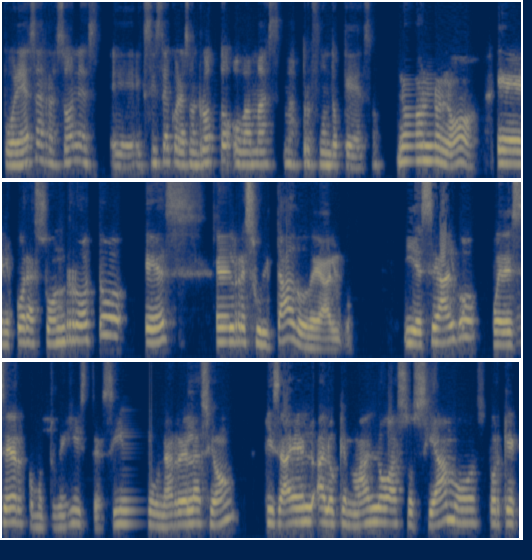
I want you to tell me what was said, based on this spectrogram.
por esas razones eh, existe el corazón roto o va más, más profundo que eso? No, no, no. El corazón roto es el resultado de algo. Y ese algo puede ser, como tú dijiste, sí, una relación, quizás es a lo que más lo asociamos porque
